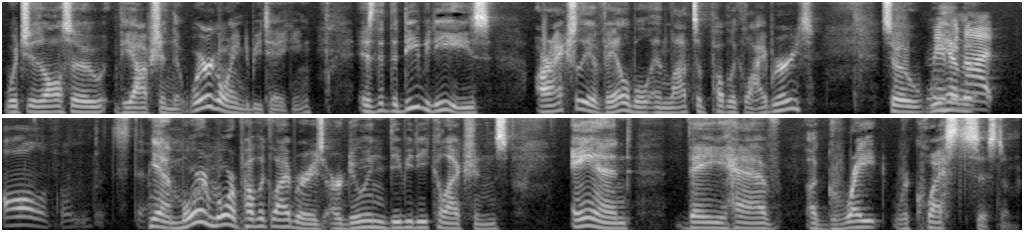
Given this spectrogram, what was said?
which is also the option that we're going to be taking, is that the DVDs are actually available in lots of public libraries. So we Maybe have a- not all of them, but still. yeah, more and more public libraries are doing DVD collections and they have a great request system.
